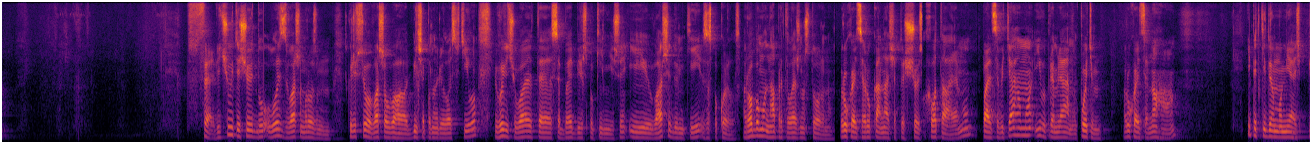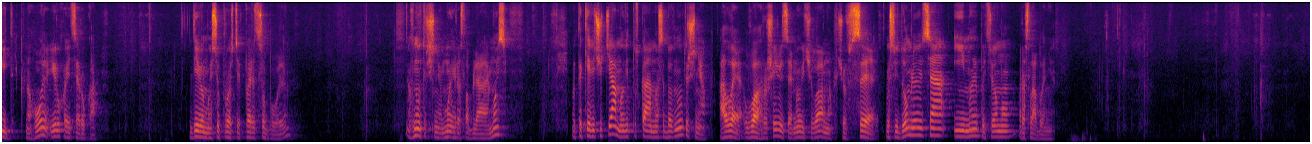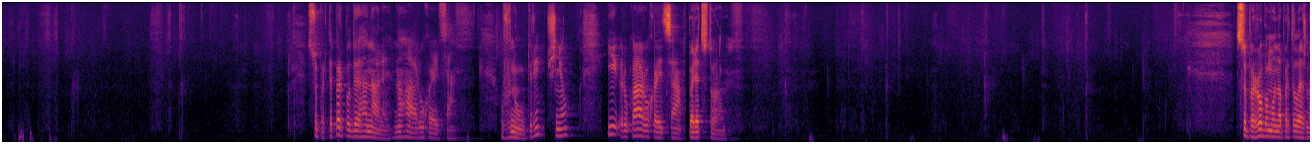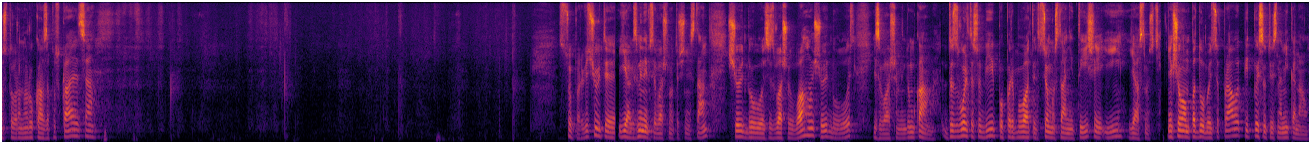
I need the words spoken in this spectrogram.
Все, відчуйте, що відбулося з вашим розумом. Скоріше всього, ваша увага більше понурювалась в тіло, і ви відчуваєте себе більш спокійніше, і ваші думки заспокоїлись. Робимо на протилежну сторону. Рухається рука, начебто щось хватаємо, пальці витягуємо і випрямляємо. Потім рухається нога. І підкидуємо м'яч під ногою і рухається рука. Дивимося у простір перед собою. Внутрішньо ми розслабляємось. От таке відчуття, ми відпускаємо себе внутрішньо, але увага розширюється, ми відчуваємо, що все усвідомлюється, і ми при цьому розслаблені. Супер. Тепер по діагоналі. Нога рухається внутрішньо, і рука рухається вперед в сторону. Супер. Робимо на протилежну сторону. Рука запускається. Супер. Відчуйте, як змінився ваш внутрішній стан, що відбулося з вашою увагою, що відбулося із вашими думками. Дозвольте собі поперебувати в цьому стані тиші і ясності. Якщо вам подобається вправи, підписуйтесь на мій канал.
